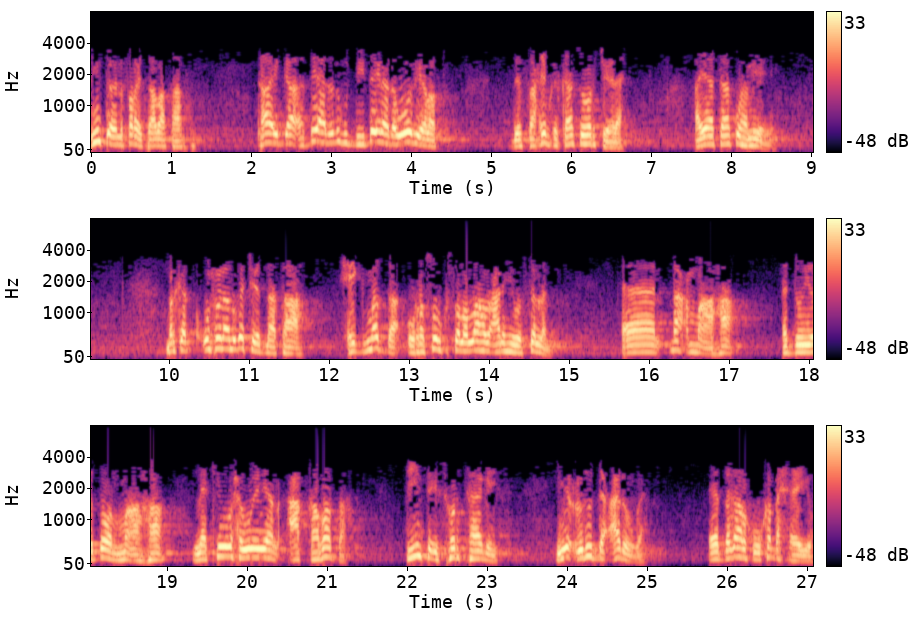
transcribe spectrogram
Diintu aynu faraysaabaa taas. Taa haddii aad adigu diidda inaad awood yeelato dee saaxiibka kaa soo horjeeda ayaa taa ku hamiyaya. Marka wuxuunaan uga jeednaa taa xikmadda uu rasuulku sala allahu calayhi wasalam dhac ma aha adduunyo doon ma aha laakiin waxa weeyaan caqabada diinta ishortaagaysa iyo cududda cadowga ee dagaalku uu ka dhaxeeyo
